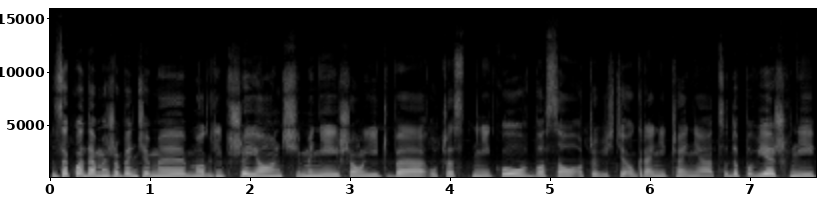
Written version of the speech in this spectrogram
Zakładamy, że będziemy mogli przyjąć mniejszą liczbę uczestników, bo są oczywiście ograniczenia co do powierzchni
